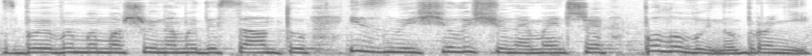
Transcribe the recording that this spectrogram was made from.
з бойовими машинами десанту і знищили щонайменше половину броні.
